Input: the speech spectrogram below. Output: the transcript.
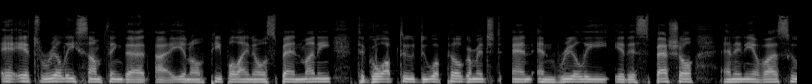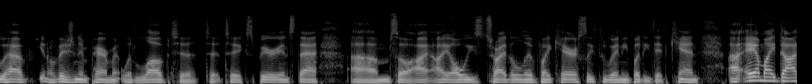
It's really something that uh, you know people I know spend money to go up to do a pilgrimage and and really it is special. And any of us who have you know vision impairment would love to to, to experience that. Um, so I, I always try to live vicariously through anybody that can. Uh, AMI.ca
